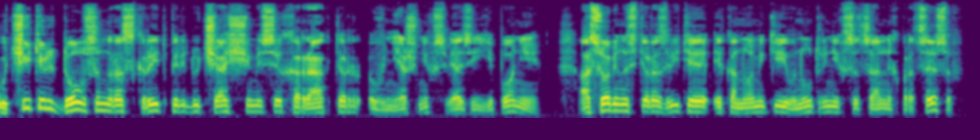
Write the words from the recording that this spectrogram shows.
Учитель должен раскрыть перед учащимися характер внешних связей Японии, особенности развития экономики и внутренних социальных процессов,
